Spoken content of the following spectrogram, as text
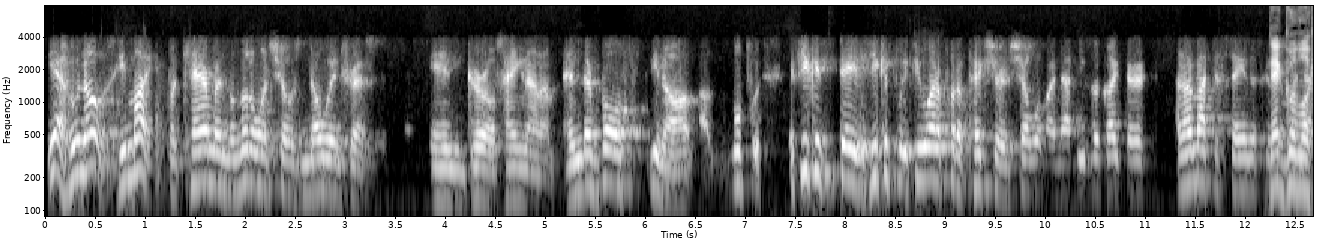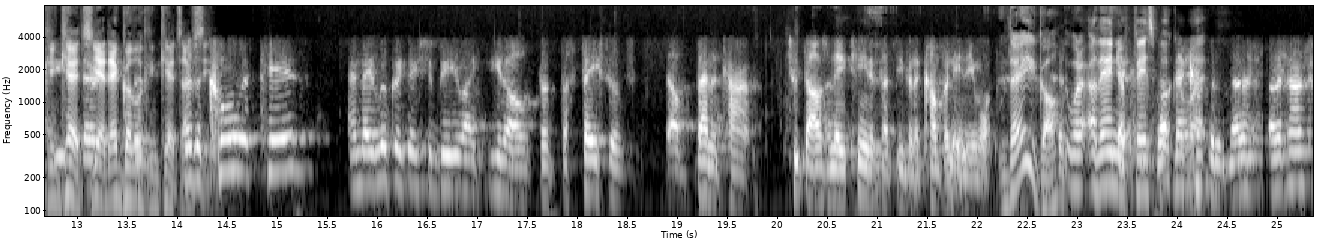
Yeah, who knows? He might. But Cameron, the little one, shows no interest in girls hanging on him, and they're both, you know, uh, we'll put, if you could, Dave, if you could, if you want to put a picture and show what my nephews look like, they're, and I'm not just saying this. 'cause They're my good-looking nephews, kids. Yeah, they're good-looking kids. They're I've the seen- coolest kids, and they look like they should be like, you know, the the face of of Benetton, 2018, if that's even a company anymore. There you go. What, are they on your Facebook That, that what? company, Benetton- Benetton?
